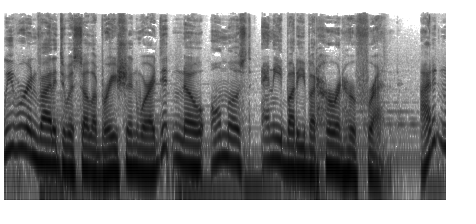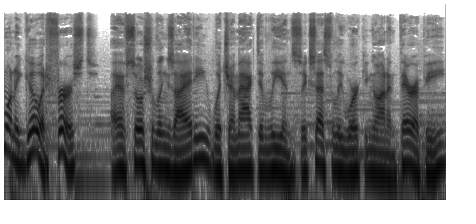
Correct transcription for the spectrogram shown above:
We were invited to a celebration where I didn't know almost anybody but her and her friend. I didn't want to go at first. I have social anxiety, which I'm actively and successfully working on in therapy,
